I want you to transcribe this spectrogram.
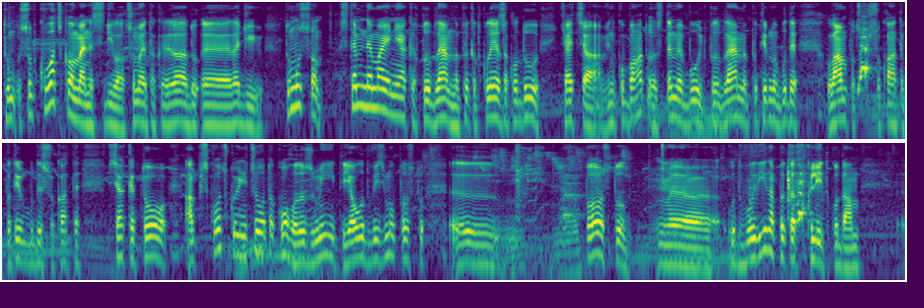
тому, щоб квоцка у мене сиділа, чому я так раду, е, радію. Тому що з тим немає ніяких проблем. Наприклад, коли я закладу яйця в інкубатор, з тими будуть проблеми, потрібно буде лампочку шукати, потрібно буде шукати всяке то. А з квоцкою нічого такого, розумієте? Я от візьму просто. Е, просто е, у дворі, наприклад, в клітку дам. Е,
